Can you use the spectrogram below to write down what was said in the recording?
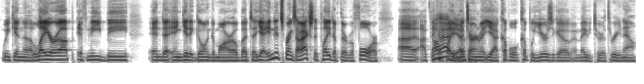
We can uh, layer up if need be. And, uh, and get it going tomorrow, but uh, yeah, Indian Springs. I've actually played up there before. Uh, I think Oh, I played in the Okay. tournament, yeah, a couple a couple years ago, and maybe two or three now.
